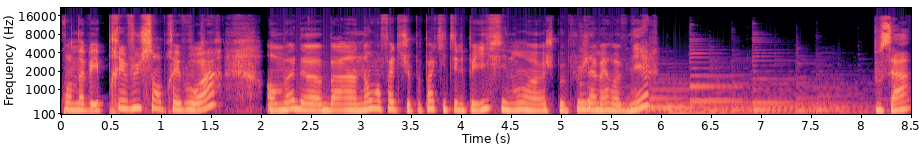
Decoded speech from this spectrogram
qu'on avait prévue sans prévoir, en mode euh, bah non en fait je peux pas quitter le pays sinon euh, je peux plus jamais revenir. Tout ça,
